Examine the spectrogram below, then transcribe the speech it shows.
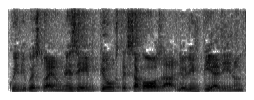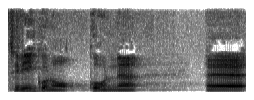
Quindi questo è un esempio, stessa cosa, le Olimpiadi non si vincono con eh,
